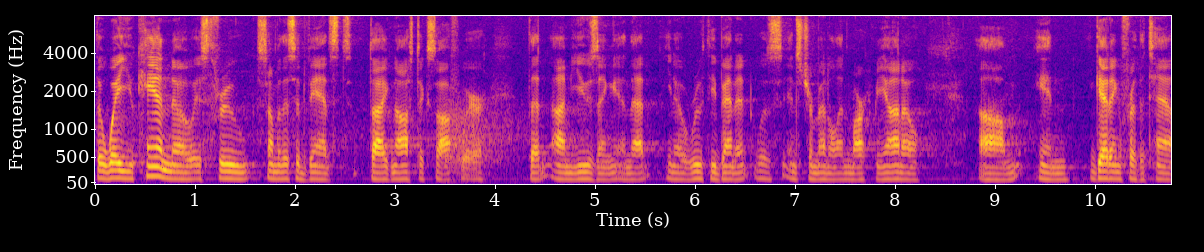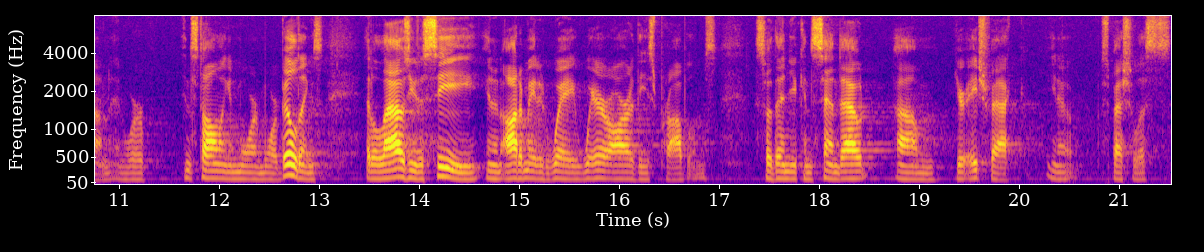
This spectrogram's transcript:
the way you can know is through some of this advanced diagnostic software that I'm using and that you know Ruthy Bennett was instrumental and Mark Miano um, in getting for the town. And we're installing in more and more buildings. It allows you to see in an automated way where are these problems. So then you can send out um, your HVAC you know, specialists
